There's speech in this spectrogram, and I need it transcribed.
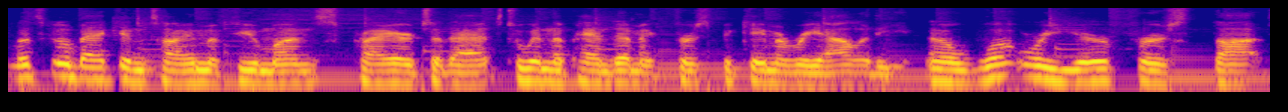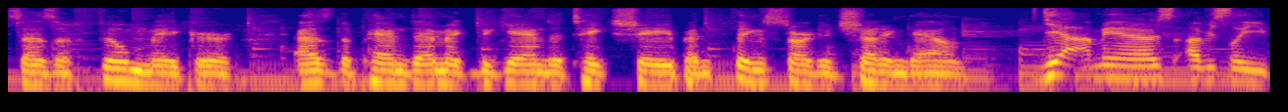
Let's go back in time a few months prior to that to when the pandemic first became a reality. Now, what were your first thoughts as a filmmaker as the pandemic began to take shape and things started shutting down? Yeah, I mean, I was obviously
